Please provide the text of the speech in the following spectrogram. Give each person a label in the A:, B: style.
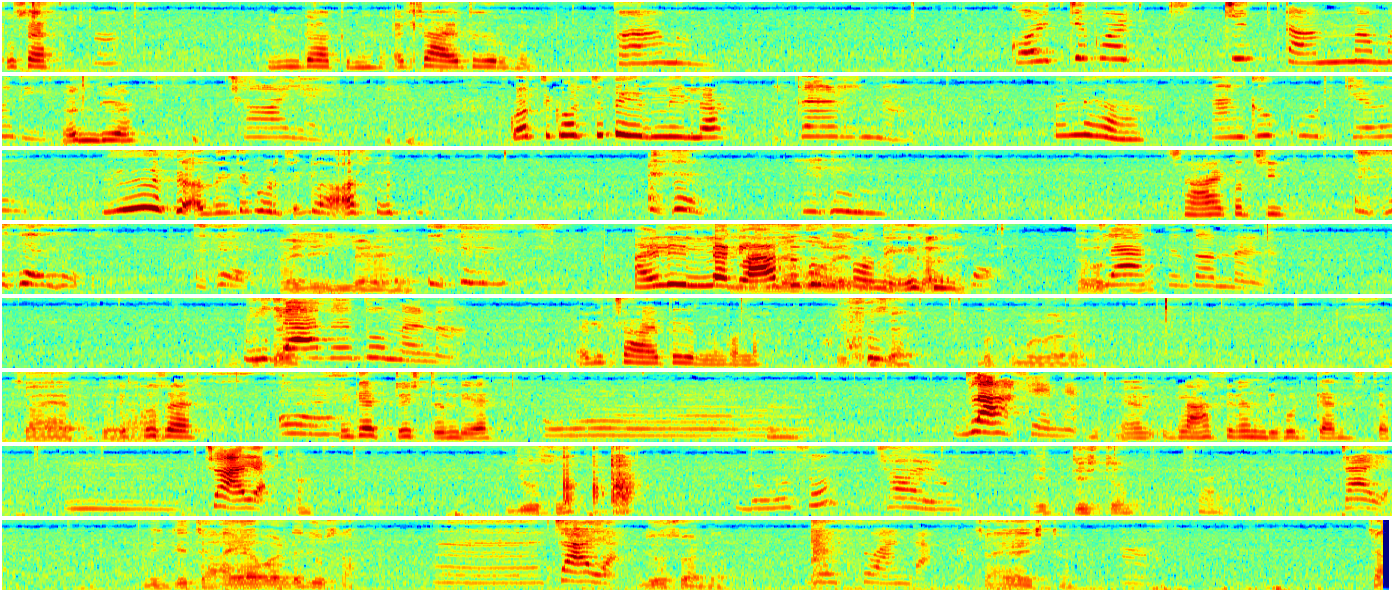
A: പൂസേ എന്താക്കുന്നു? അതിൽ ചായ തീർന്നു.
B: കൊറച്ച് കൊറച്ച്
A: എന്തിയാ? തീർന്നില്ല. അതിന്റെ കുറച്ച് ഗ്ലാസ് ചായ കൊച്ചി.
C: അതിലില്ലടേ.
A: അതിലില്ല ഗ്ലാസ് അതിൽ ചായ തീർന്നു എനിക്ക് ഏറ്റവും ഇഷ്ടം എന്തിയാ? ഗ്ലാസ്സിൽ എന്തി കുടിക്കാൻ ഇഷ്ടം?
B: ചായ.
C: ജ്യൂസ്?
B: ദിവസം ചായയും?
C: ഏറ്റവും ഇഷ്ടം?
A: ചായ.
B: ചായ.
C: നിനക്ക് ചായ വേണ്ട ജ്യൂസാ?
B: ചായ.
C: ജ്യൂസ് വേണ്ട?
B: ജ്യൂസ് വേണ്ട.
C: ചായ ഇഷ്ടം.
